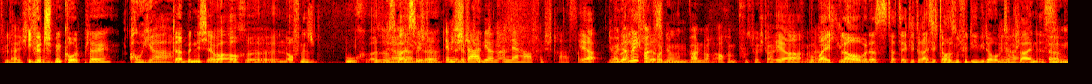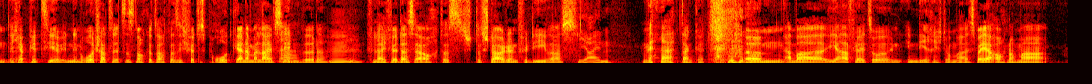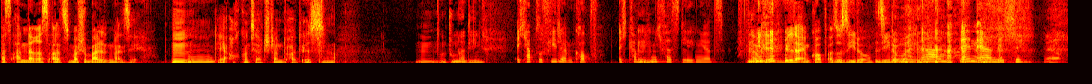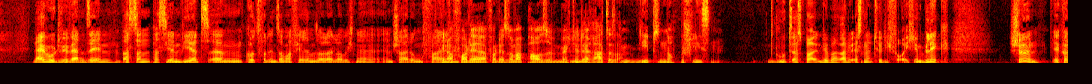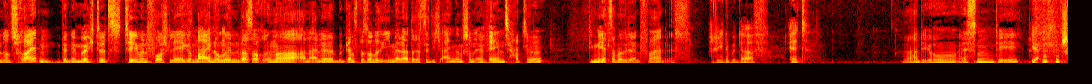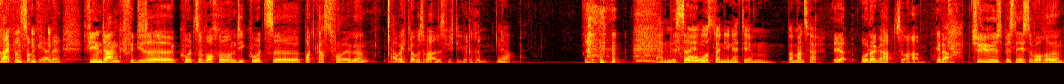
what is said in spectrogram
Vielleicht. Ich wünsche mir Coldplay. äh, oh ja. Da bin ich aber auch äh, ein offenes Buch, also das Ja, weiß das jeder. stimmt. Im Stadion an der Hafenstraße. Kennt. Ja, Die waren ja in Frankfurt, im, waren doch auch im Fußballstadion. Ja, Frankfurt, wobei ne? ich glaube, dass tatsächlich 30.000 für die wiederum zu Ja. klein ist. Ähm, ich habe jetzt hier in den Ruhrschatz letztens noch gesagt, dass ich fettes Brot gerne mal live sehen würde. Mhm. Vielleicht wäre das ja auch das, das Stadion für die was. Jein. Ja, danke. ähm, aber ja, vielleicht so in, in die Richtung mal. Es wäre ja auch noch mal was anderes als zum Beispiel Baldener See, Mhm. der ja auch Konzertstandort ist. Mhm. Und du, Nadine? Ich habe so viele im Kopf. Ich kann mich nicht festlegen jetzt. Okay. Bilder im Kopf, also Sido. Sido. Ja, den eher nicht. Ja. Na gut, wir werden sehen, was dann passieren wird. Ähm, kurz vor den Sommerferien soll da, glaube ich, eine Entscheidung fallen. Genau, vor der, vor der Sommerpause möchte Mhm. der Rat das am liebsten noch beschließen. Gut, das behalten wir bei Radio Essen natürlich für euch im Blick. Schön. Ihr könnt uns schreiben, wenn ihr möchtet. Themenvorschläge, Meinungen, was auch immer, an eine ganz besondere E-Mail-Adresse, die ich eingangs schon erwähnt hatte, die mir jetzt aber wieder entfallen ist. Redebedarf, Ed? radioessen.de. Ja. Schreibt uns doch gerne. Vielen Dank für diese äh, kurze Woche und die kurze Podcast-Folge. Aber ich glaube, es war alles Wichtige drin. Ja. Dann Bis frohe dahin. Ostern, je nachdem, wann man es hört. Ja, oder gehabt zu haben. Genau. Tschüss, bis nächste Woche.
